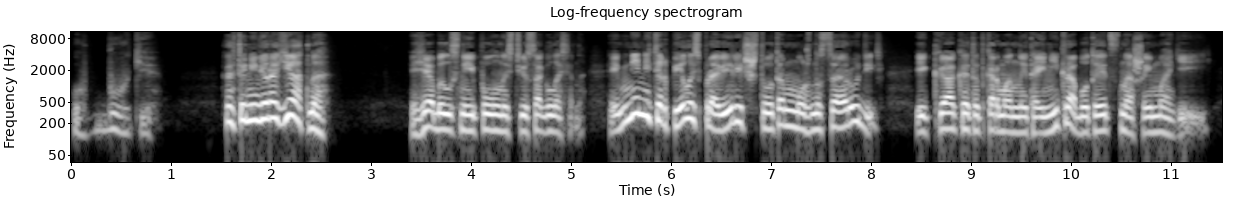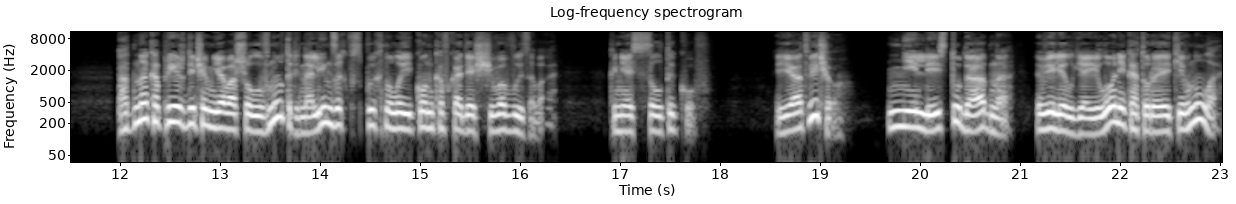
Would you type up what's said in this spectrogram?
«О, боги! Это невероятно!» Я был с ней полностью согласен, и мне не терпелось проверить, что там можно соорудить, и как этот карманный тайник работает с нашей магией. Однако прежде чем я вошел внутрь, на линзах вспыхнула иконка входящего вызова. Князь Салтыков. Я отвечу. «Не лезь туда одна», — велел я Илоне, которая кивнула,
